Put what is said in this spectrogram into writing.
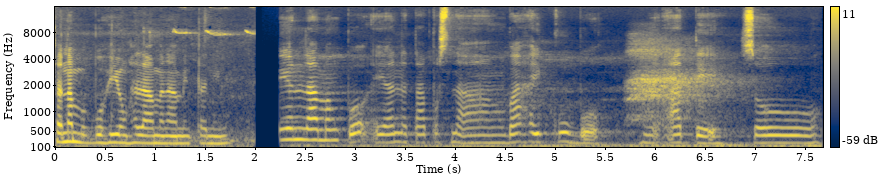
Sana mabuhay yung halaman namin tanim. Ayun lamang po, ayan, natapos na ang bahay kubo ni ate. So,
